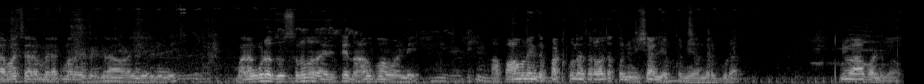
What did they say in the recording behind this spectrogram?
సమాచారం మేరకు మనం ఇక్కడికి రావడం జరిగింది. మనం కూడా చూస్తున్నాం అది అయితే నాగుపాము అండి. ఆ పామును అయితే పట్టుకున్న తర్వాత కొన్ని విషయాలు చెప్తాం మీ అందరికి కూడా. నువ్వు ఆపండి బాబు.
